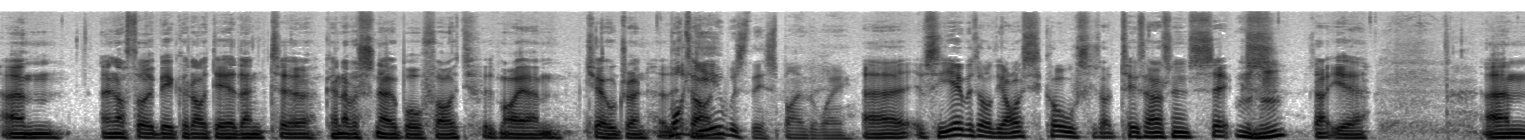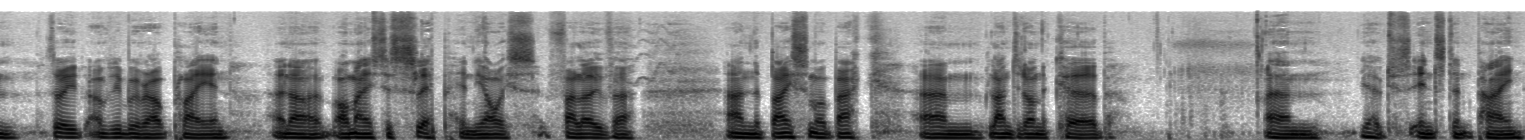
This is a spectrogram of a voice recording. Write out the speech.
Um, and I thought it'd be a good idea then to kind of have a snowball fight with my um, children at what the time. What year was this, by the way? Uh, it was the year with all the icicles. It was like 2006 mm-hmm. that year. Um, so we, we, were out playing, and I, I, managed to slip in the ice, fell over, and the base of my back um, landed on the curb. Um, yeah, just instant pain,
